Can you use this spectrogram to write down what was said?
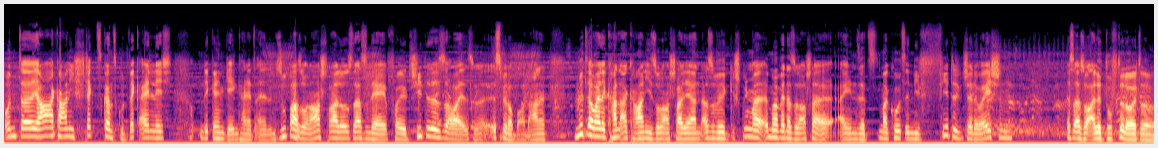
Und äh, ja, Akani steckt's ganz gut weg eigentlich. Und ich hingegen kann jetzt einen super Solarstrahl loslassen, der voll cheated ist, aber ist, ist mir doch Banane. Mittlerweile kann Akani Solarstrahl lernen. Also wir springen mal immer, wenn er Solarstrahl einsetzt, mal kurz in die vierte Generation. Ist also alle dufte, Leute.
